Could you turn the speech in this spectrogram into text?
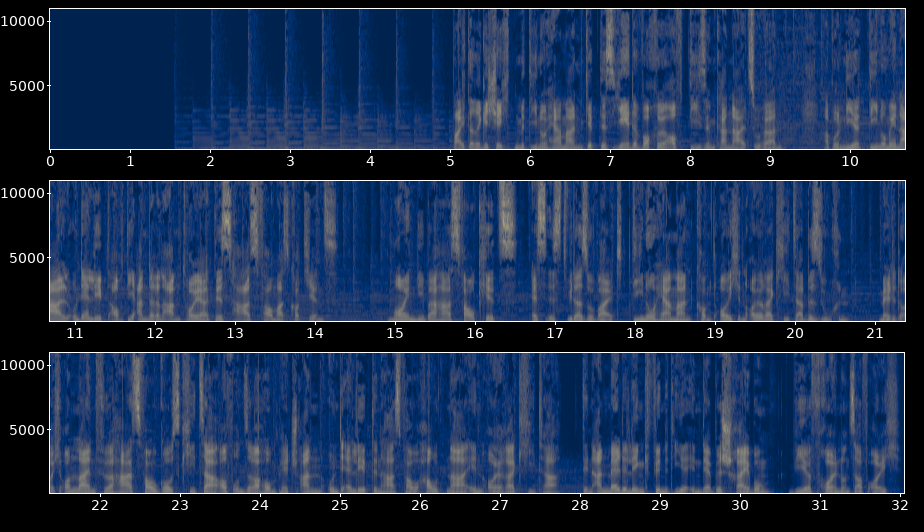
Weitere Geschichten mit Dino Hermann gibt es jede Woche auf diesem Kanal zu hören. Abonniert Dino Menal und erlebt auch die anderen Abenteuer des HSV-Maskottchens. Moin, liebe HSV-Kids! Es ist wieder soweit. Dino Hermann kommt euch in eurer Kita besuchen. Meldet euch online für HSV Goes Kita auf unserer Homepage an und erlebt den HSV hautnah in eurer Kita. Den Anmeldelink findet ihr in der Beschreibung. Wir freuen uns auf euch.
